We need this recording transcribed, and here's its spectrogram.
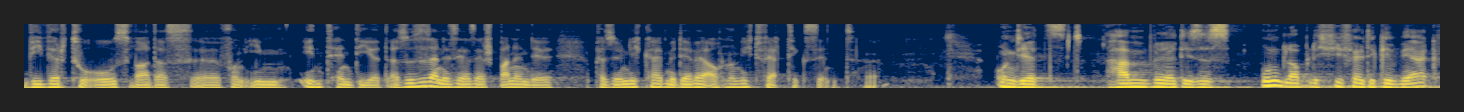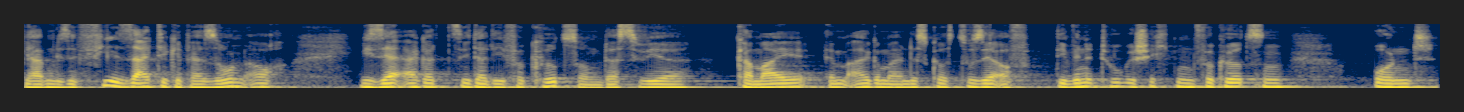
wie virtuos war das äh, von ihm intendiert. Also es ist eine sehr, sehr spannende Persönlichkeit, mit der wir auch noch nicht fertig sind. Und jetzt haben wir dieses unglaublich vielfältige Werk, wir haben diese vielseitige Person auch. Wie sehr ärgert Sie da die Verkürzung, dass wir Kamai im allgemeinen Diskurs zu sehr auf die Winnetou-Geschichten verkürzen und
